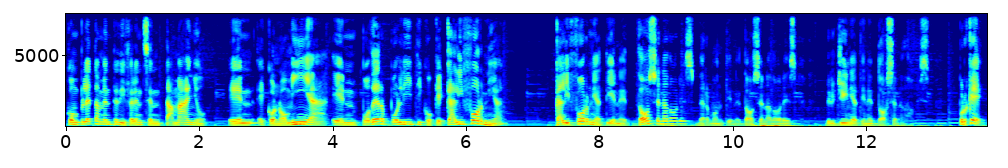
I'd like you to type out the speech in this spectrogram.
completamente diferentes en tamaño, en economía, en poder político que California. California tiene dos senadores, Vermont tiene dos senadores, Virginia tiene dos senadores. ¿Por qué?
